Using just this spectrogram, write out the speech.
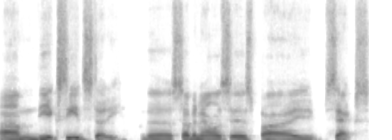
Um, the EXCEED study, the sub-analysis by sex.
